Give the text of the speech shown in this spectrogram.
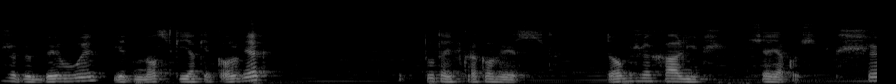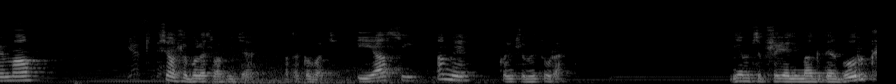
żeby były jednostki jakiekolwiek. Tutaj w Krakowie jest dobrze, Halicz się jakoś trzyma. Książę Bolesław idzie atakować Iasi, a my kończymy turę. Niemcy przejęli Magdeburg.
